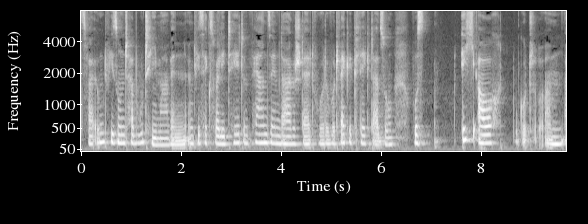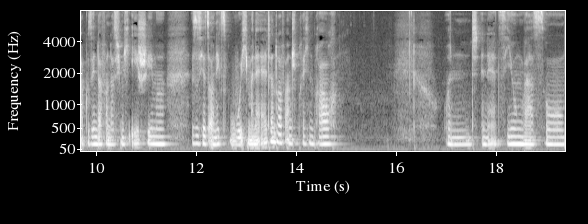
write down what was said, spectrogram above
es war irgendwie so ein Tabuthema, wenn irgendwie Sexualität im Fernsehen dargestellt wurde, wurde weggeklickt, also wusste ich auch, gut, ähm, abgesehen davon, dass ich mich eh schäme, ist es jetzt auch nichts, wo ich meine Eltern drauf ansprechen brauche. Und in der Erziehung war es so,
